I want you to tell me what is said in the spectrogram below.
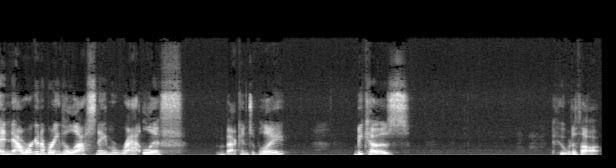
And now we're going to bring the last name Ratliff back into play because who would have thought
